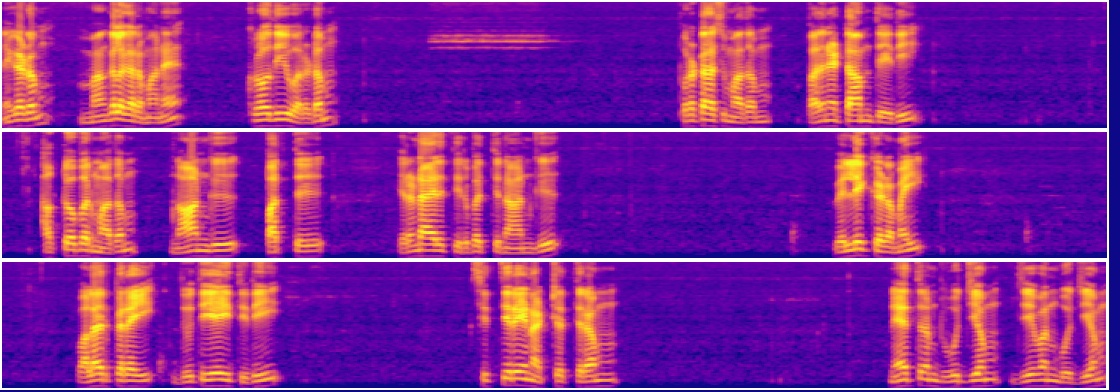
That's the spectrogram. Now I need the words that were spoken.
நிகழும் மங்களகரமான குரோதி வருடம். புரட்டாசி மாதம் பதினெட்டாம் தேதி அக்டோபர் மாதம் நான்கு பத்து இரண்டாயிரத்தி இருபத்தி நான்கு வெள்ளிக்கிழமை வளர்ப்பிறை துதியை திதி சித்திரை நட்சத்திரம் நேத்திரம் பூஜ்யம் ஜீவன் பூஜ்யம்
